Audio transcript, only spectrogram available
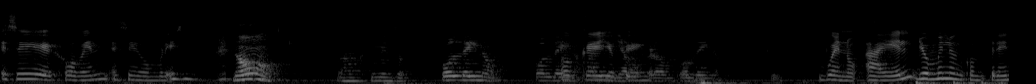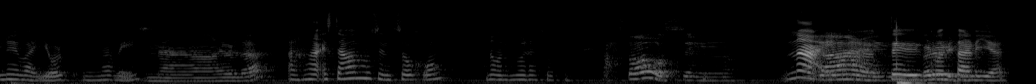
ese joven, ese hombre, ¡No! Ah, qué menso. Paul Dano. Paul Dano. Ok, así ok. llama, perdón, Paul Dano. Sí. bueno, a él yo me lo encontré en Nueva York una vez. Nah, ¿de verdad? Ajá, estábamos en Soho. No, no era Soho. Ah, estábamos en. No, Acá no, en te contaría.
